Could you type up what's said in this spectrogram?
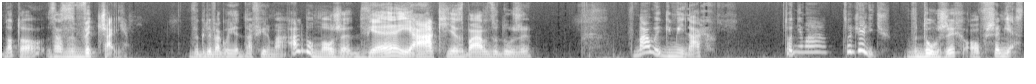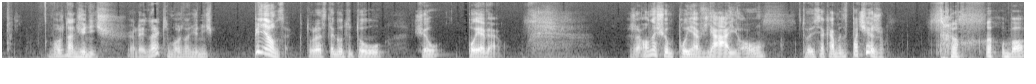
no to zazwyczaj wygrywa go jedna firma, albo może dwie, jak jest bardzo duży. W małych gminach to nie ma co dzielić. W dużych, owszem, jest. Można dzielić rynek i można dzielić pieniądze, które z tego tytułu się pojawiają. Że one się pojawiają, to jest jak amen w pacierzu. Bo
